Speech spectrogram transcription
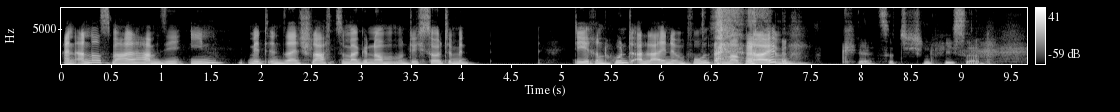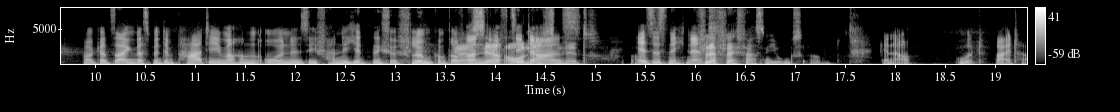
Ein anderes Mal haben sie ihn mit in sein Schlafzimmer genommen und ich sollte mit deren Hund alleine im Wohnzimmer bleiben. Okay, das hört sich schon fies an. Ich wollte gerade sagen, das mit dem Party machen ohne sie fand ich jetzt nicht so schlimm. Kommt drauf ja, an, wie ja oft sie nicht da ist. nett. Es ist nicht nett. Vielleicht, vielleicht war es ein Jungsabend. Genau. Gut, weiter.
